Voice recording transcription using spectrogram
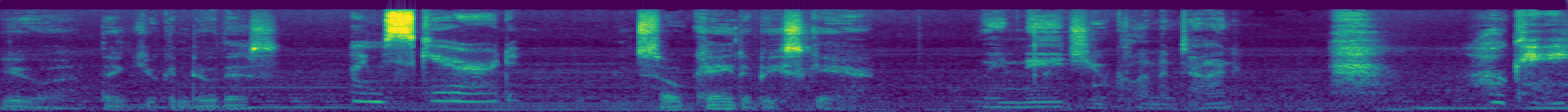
You uh, think you can do this? I'm scared. It's okay to be scared. We need you, Clementine. Okay.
